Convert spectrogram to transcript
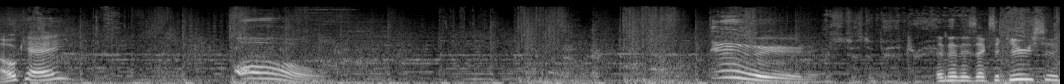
Okay. Oh. And then his execution.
